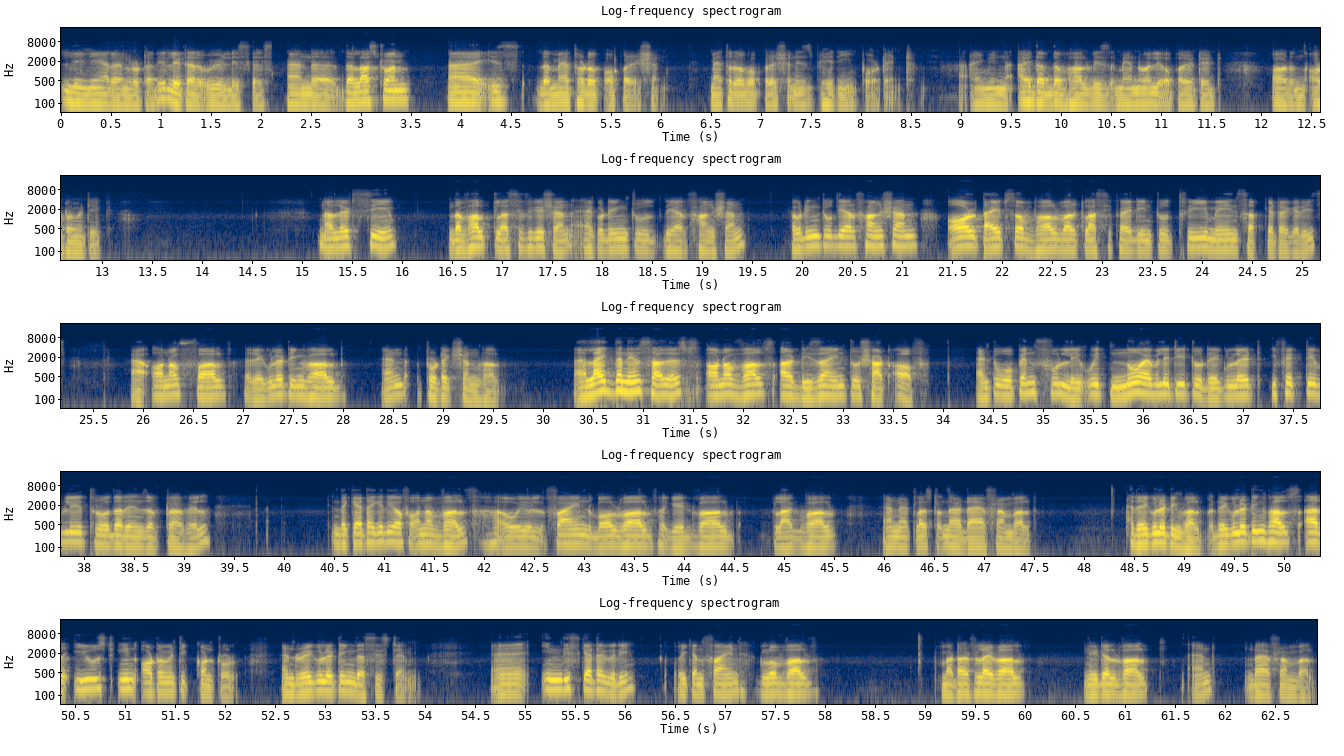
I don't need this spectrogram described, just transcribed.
linear and rotary. Later we will discuss. And uh, the last one is the method of operation method of operation is very important. I mean either the valve is manually operated or automatic. Now let's see the valve classification according to their function. According to their function all types of valve are classified into three main subcategories uh, on-off valve regulating valve and protection valve. Uh, like the name suggests on-off valves are designed to shut off and to open fully with no ability to regulate effectively through the range of travel. In the category of on-off valve, uh, we will find ball valve, gate valve, plug valve, and at last on the diaphragm valve. Regulating valve. Regulating valves are used in automatic control and regulating the system. Uh, in this category, we can find globe valve, butterfly valve, needle valve, and diaphragm valve.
